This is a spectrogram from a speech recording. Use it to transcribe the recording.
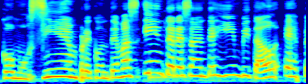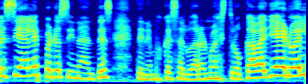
como siempre, con temas interesantes y invitados especiales, pero sin antes tenemos que saludar a nuestro caballero, el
